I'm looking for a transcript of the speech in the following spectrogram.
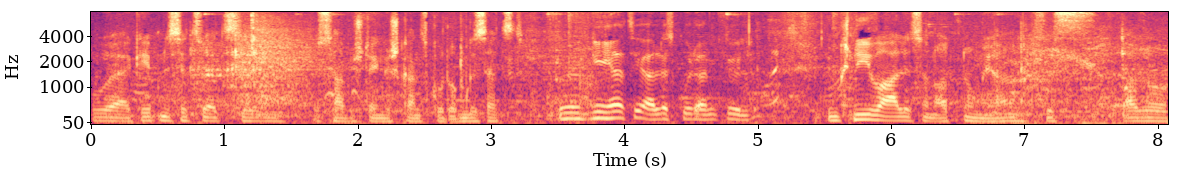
hohe Ergebnisse zu erzielen. Das habe ich, denke ich, ganz gut umgesetzt. Im Knie hat sich alles gut angefühlt. Im Knie war alles in Ordnung, ja. Ist, also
